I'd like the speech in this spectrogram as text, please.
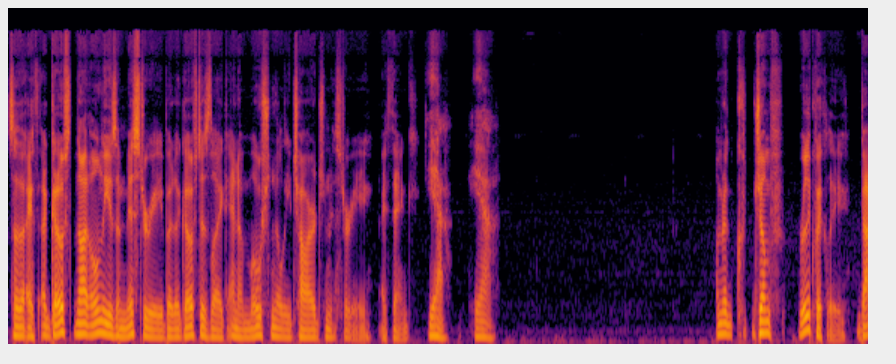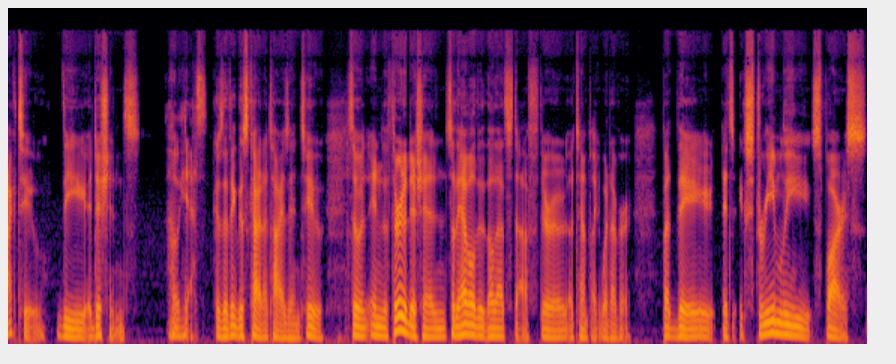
So a, a ghost not only is a mystery, but a ghost is like an emotionally charged mystery. I think. Yeah. Yeah. I'm gonna jump really quickly back to the editions Oh yes. because I think this kind of ties in too. So in, in the third edition, so they have all, the, all that stuff. They're a template, whatever, but they it's extremely sparse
